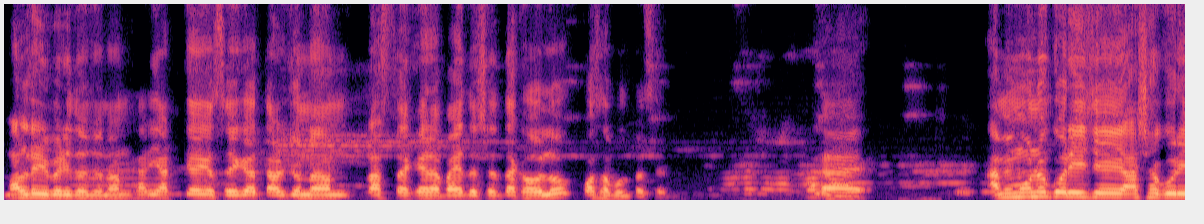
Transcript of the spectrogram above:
মাল ডেলিভারির জন্য। গাড়ি আটকে গেছে তার জন্য রাস্তায় খেরা ভাইদের সাথে দেখা হলো কথা বলতেছেন আহ, আমি মনে করি যে আশা করি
